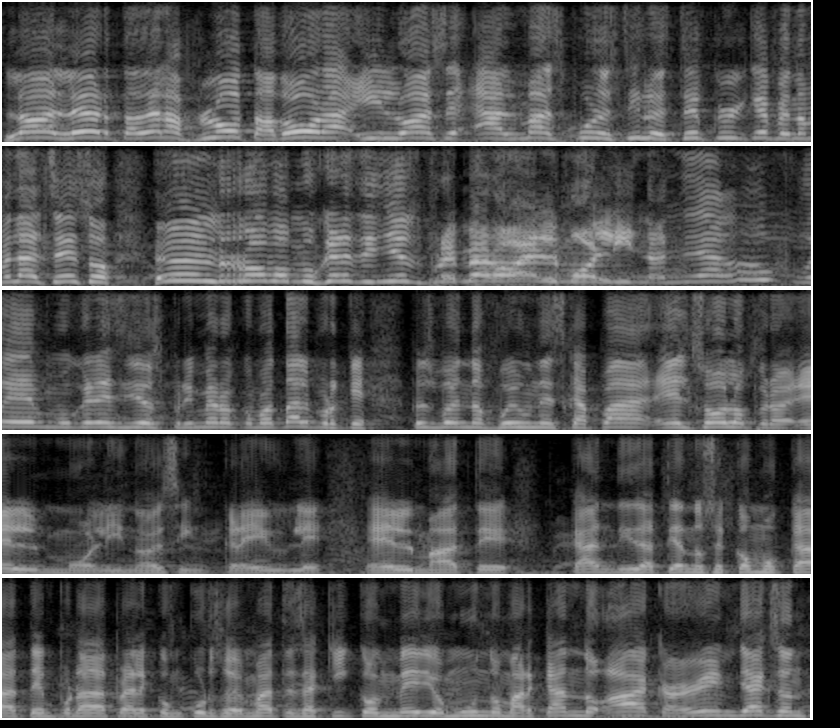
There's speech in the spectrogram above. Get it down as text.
La alerta de la flotadora y lo hace al más puro estilo Steph Curry. Qué fenomenal es eso. El robo mujeres y niños primero, el Molina. No fue mujeres y niños primero como tal porque pues bueno fue una escapada él solo, pero el Molino es increíble. El mate candidateándose como cada temporada para el concurso de mates aquí con medio mundo marcando a Kareem Jackson.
